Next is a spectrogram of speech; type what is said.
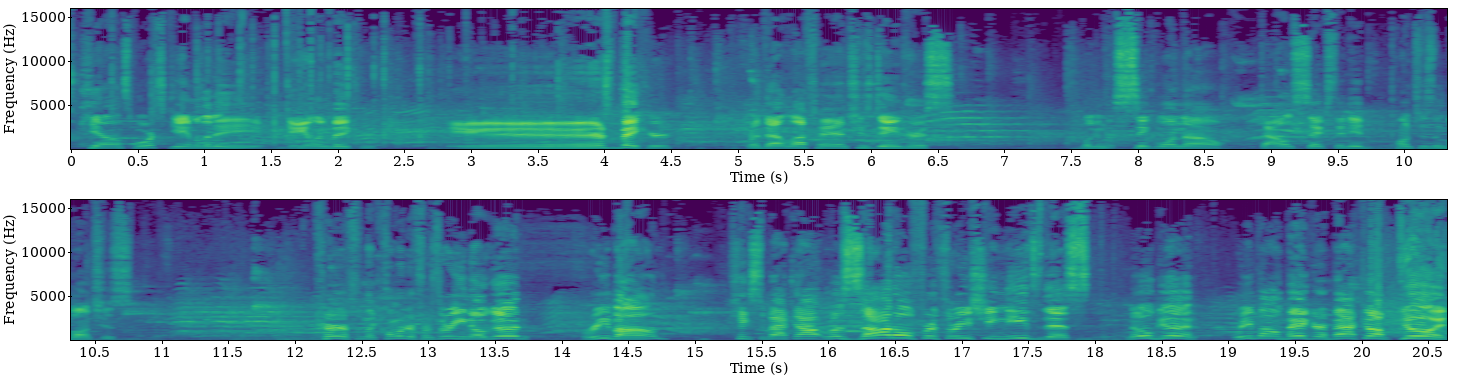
Keeon Sports game of the day. Dalen Baker. Here's Baker. With that left hand, she's dangerous. Looking to sink one now. Down six. They need punches and bunches. Kerr from the corner for three, no good. Rebound. Kicks it back out. Rosado for three. She needs this. No good. Rebound Baker back up. Good.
